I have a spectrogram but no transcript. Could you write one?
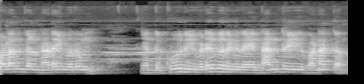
பலன்கள் நடைபெறும் என்று கூறி விடைபெறுகிறேன். நன்றி வணக்கம்.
